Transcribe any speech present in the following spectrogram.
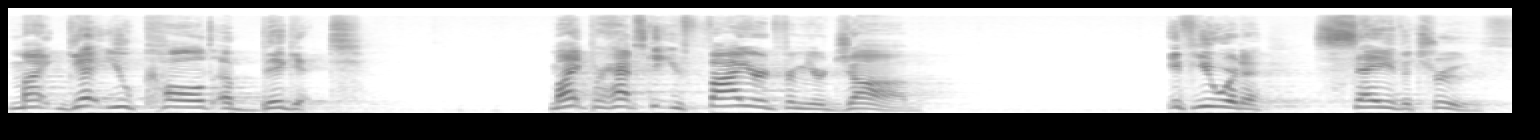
might get you called a bigot might perhaps get you fired from your job if you were to say the truth,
